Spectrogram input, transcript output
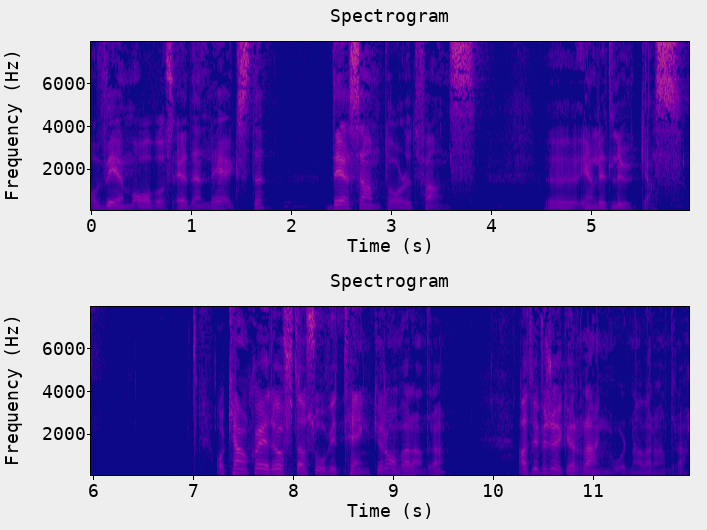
Och vem av oss är den lägste? Det samtalet fanns eh, enligt Lukas. Och kanske är det ofta så vi tänker om varandra, att vi försöker rangordna varandra.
